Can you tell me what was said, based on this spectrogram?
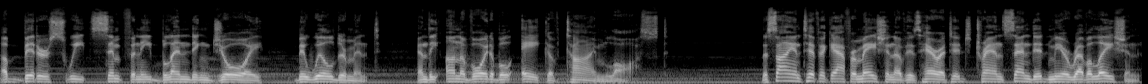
a bittersweet symphony blending joy, bewilderment, and the unavoidable ache of time lost. The scientific affirmation of his heritage transcended mere revelation.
